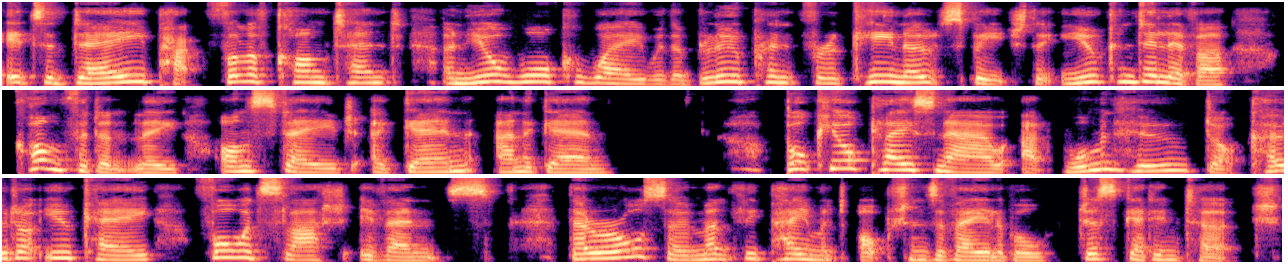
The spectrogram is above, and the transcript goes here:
It's a day packed full of content and you'll walk away with a blueprint for a keynote speech that you can deliver confidently on stage again and again. Book your place now at womanwho.co.uk forward slash events. There are also monthly payment options available. Just get in touch.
